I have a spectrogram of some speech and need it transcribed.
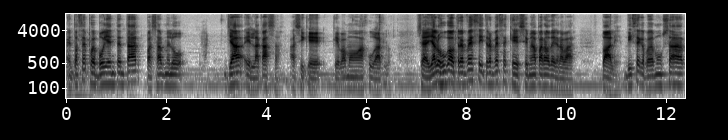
Entonces pues voy a intentar pasármelo ya en la casa. Así que, que vamos a jugarlo. O sea, ya lo he jugado tres veces y tres veces que se me ha parado de grabar. Vale, dice que podemos usar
